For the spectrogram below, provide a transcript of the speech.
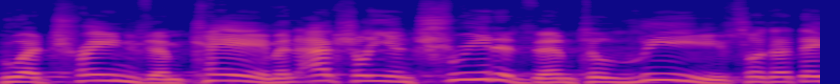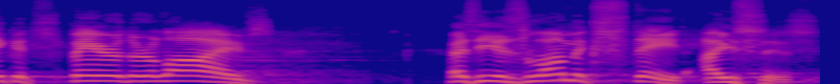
who had trained them, came and actually entreated them to leave so that they could spare their lives. As the Islamic State, ISIS,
